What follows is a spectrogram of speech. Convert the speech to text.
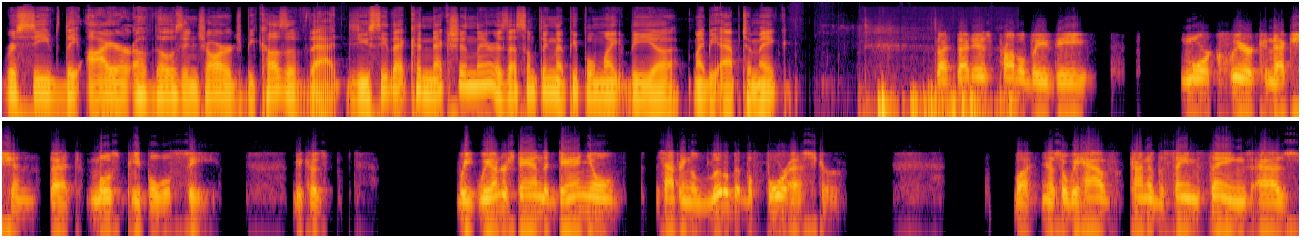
received the ire of those in charge because of that. Do you see that connection there? Is that something that people might be uh, might be apt to make? That that is probably the more clear connection that most people will see. Because we we understand that Daniel is happening a little bit before Esther but you know so we have kind of the same things as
